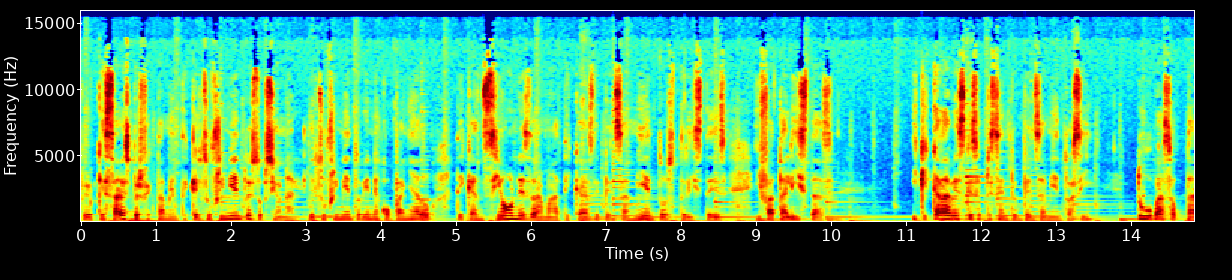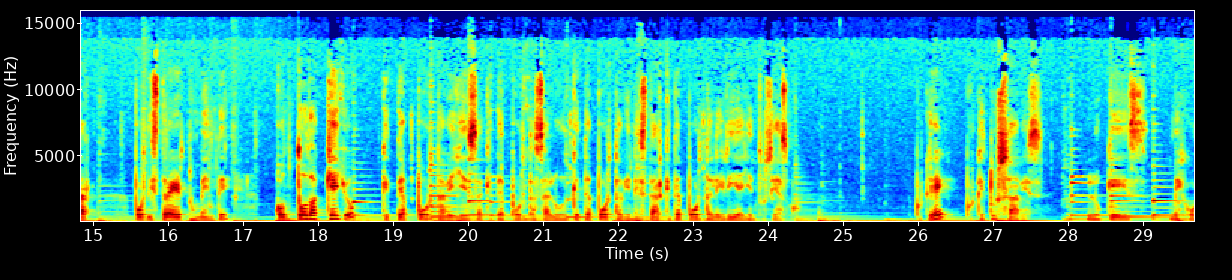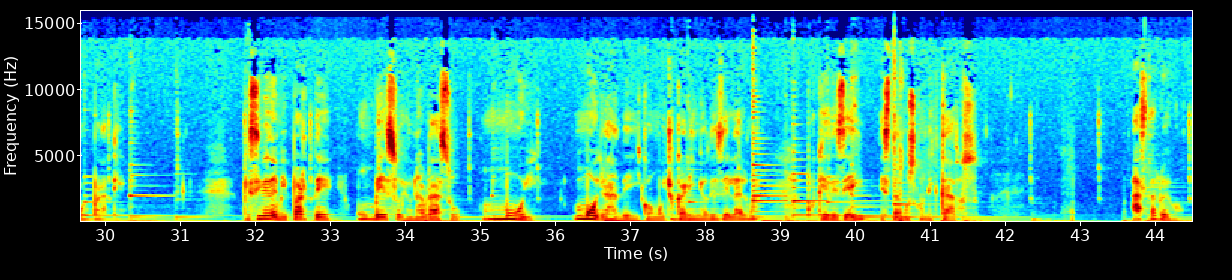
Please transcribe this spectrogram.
pero que sabes perfectamente que el sufrimiento es opcional y el sufrimiento viene acompañado de canciones dramáticas, de pensamientos tristes y fatalistas, y que cada vez que se presente un pensamiento así, tú vas a optar por distraer tu mente con todo aquello que te aporta belleza, que te aporta salud, que te aporta bienestar, que te aporta alegría y entusiasmo. ¿Por qué? Porque tú sabes lo que es mejor para ti. Recibe de mi parte un beso y un abrazo muy, muy grande y con mucho cariño desde el alma, porque desde ahí estamos conectados. Hasta luego.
